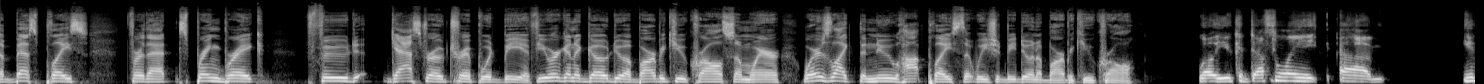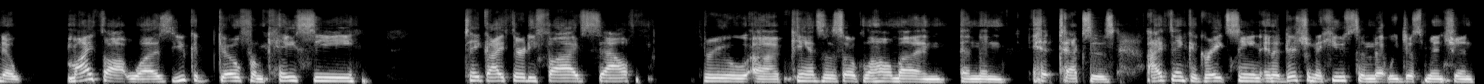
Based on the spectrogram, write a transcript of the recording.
the best place for that spring break food gastro trip would be? If you were going to go do a barbecue crawl somewhere, where's like the new hot place that we should be doing a barbecue crawl? Well, you could definitely, um, you know, my thought was you could go from KC, take I 35 south through uh, Kansas, Oklahoma, and, and then hit Texas. I think a great scene, in addition to Houston that we just mentioned,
